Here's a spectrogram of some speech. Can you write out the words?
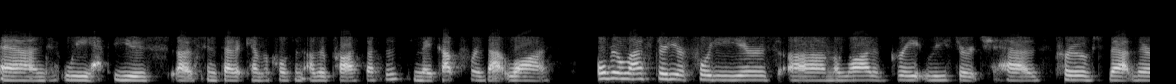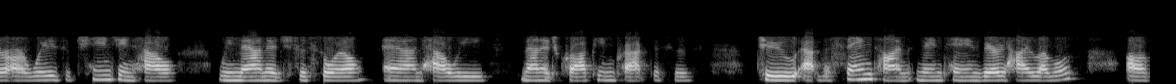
And we use uh, synthetic chemicals and other processes to make up for that loss. Over the last 30 or 40 years, um, a lot of great research has proved that there are ways of changing how we manage the soil and how we manage cropping practices to, at the same time, maintain very high levels of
